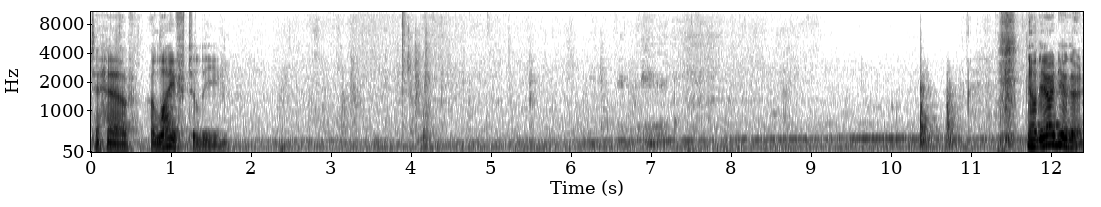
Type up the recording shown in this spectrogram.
to have a life to lead. Now, the idea that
